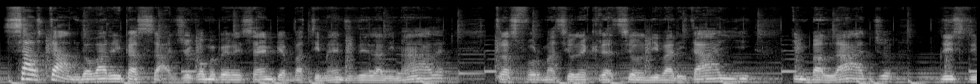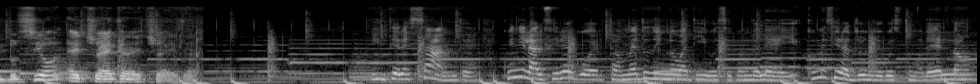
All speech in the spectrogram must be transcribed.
saltando vari passaggi come per esempio abbattimento dell'animale, trasformazione e creazione di vari tagli, imballaggio, distribuzione, eccetera, eccetera. Interessante, quindi la filiera corta è un metodo innovativo secondo lei. Come si raggiunge questo modello?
